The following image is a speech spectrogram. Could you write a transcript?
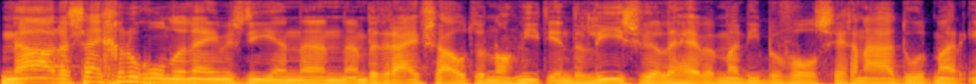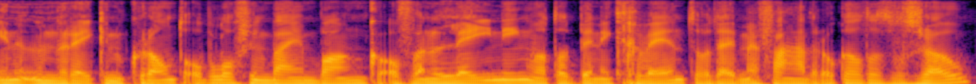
Nou, er zijn genoeg ondernemers die een, een, een, bedrijfsauto nog niet in de lease willen hebben. Maar die bijvoorbeeld zeggen, nou doe het maar in een rekenkrant oplossing bij een bank. Of een lening, want dat ben ik gewend. Dat deed mijn vader ook altijd al zo.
